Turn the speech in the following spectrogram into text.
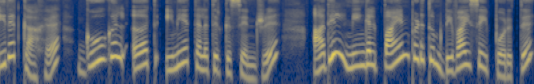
இதற்காக கூகுள் எர்த் இணையதளத்திற்கு சென்று அதில் நீங்கள் பயன்படுத்தும் டிவைஸை பொறுத்து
